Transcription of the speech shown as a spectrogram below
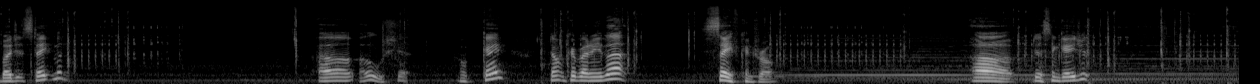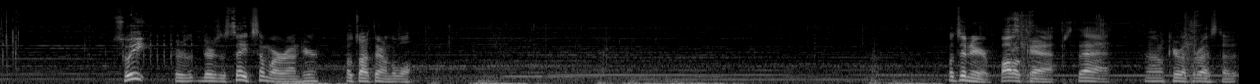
Budget statement. Uh, oh shit. Okay. Don't care about any of that. Safe control. Uh, disengage it. Sweet. There's a, there's a safe somewhere around here. Oh, it's right there on the wall. What's in here? Bottle caps. That. I don't care about the rest of it.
